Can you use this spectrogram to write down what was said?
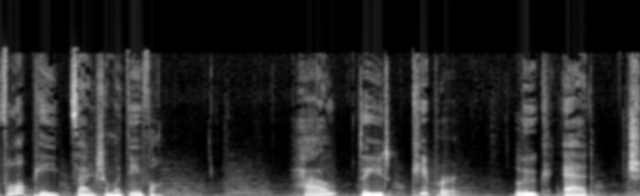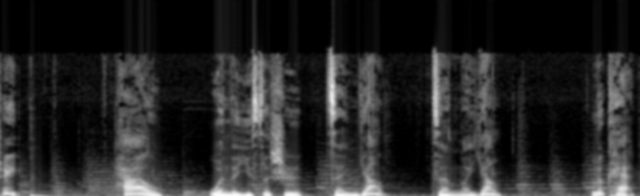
？Floppy 在什么地方？How did Kipper look at Chip? How 问的意思是怎样？怎么样？Look at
